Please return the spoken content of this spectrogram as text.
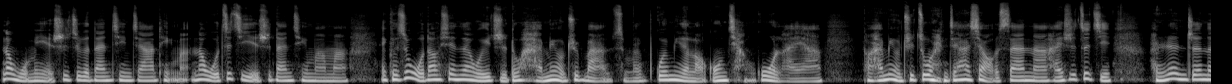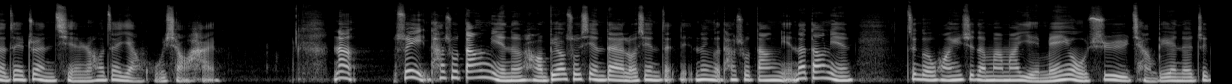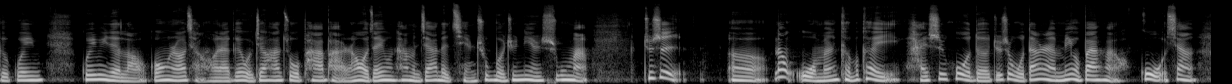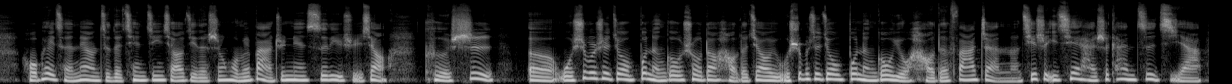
那我们也是这个单亲家庭嘛，那我自己也是单亲妈妈，诶，可是我到现在为止都还没有去把什么闺蜜的老公抢过来呀，我还没有去做人家小三呐，还是自己很认真的在赚钱，然后在养活小孩。那所以他说当年呢，好，不要说现代了，现在那个他说当年，那当年。这个黄医师的妈妈也没有去抢别人的这个闺闺蜜的老公，然后抢回来给我叫他做 papa，然后我再用他们家的钱出国去念书嘛。就是呃，那我们可不可以还是获得？就是我当然没有办法过像侯佩岑那样子的千金小姐的生活，没办法去念私立学校。可是呃，我是不是就不能够受到好的教育？我是不是就不能够有好的发展呢？其实一切还是看自己啊。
